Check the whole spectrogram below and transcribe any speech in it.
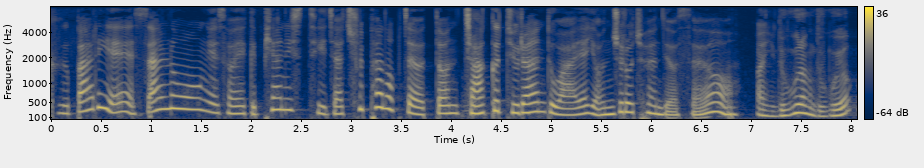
그 파리의 살롱에서의 그 피아니스트이자 출판업자였던 자크 듀란드와의 연주로 초연되었어요. 아니 누구랑 누구요?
